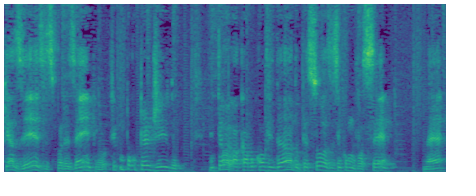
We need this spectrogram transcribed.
que às vezes, por exemplo, fica um pouco perdido. Então eu acabo convidando pessoas assim como você, né,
